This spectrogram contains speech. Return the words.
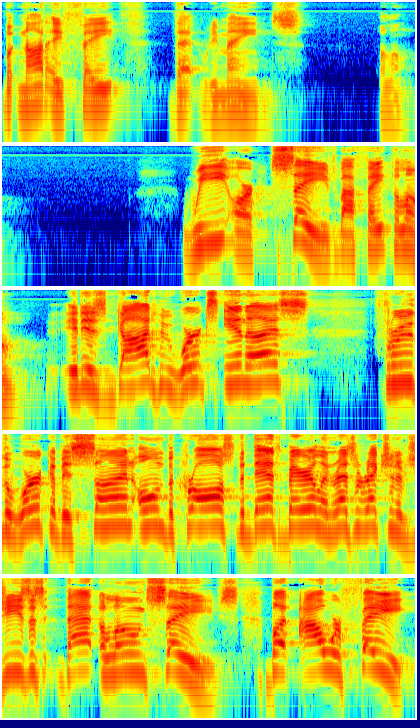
but not a faith that remains alone. We are saved by faith alone. It is God who works in us through the work of his son on the cross, the death, burial, and resurrection of Jesus. That alone saves. But our faith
